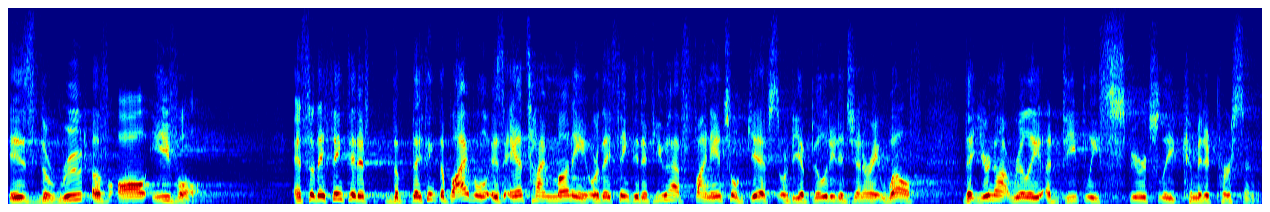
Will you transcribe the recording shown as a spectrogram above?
is the root of all evil. And so they think that if the, they think the Bible is anti money, or they think that if you have financial gifts or the ability to generate wealth, that you're not really a deeply spiritually committed person.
